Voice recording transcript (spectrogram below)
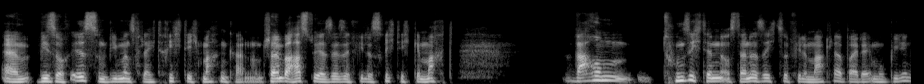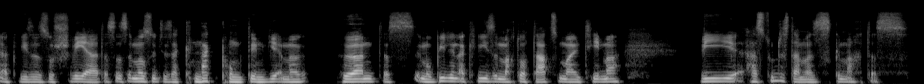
ähm, wie es auch ist und wie man es vielleicht richtig machen kann. Und scheinbar hast du ja sehr, sehr vieles richtig gemacht. Warum tun sich denn aus deiner Sicht so viele Makler bei der Immobilienakquise so schwer? Das ist immer so dieser Knackpunkt, den wir immer hören. Das Immobilienakquise macht doch dazu mal ein Thema. Wie hast du das damals gemacht, das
